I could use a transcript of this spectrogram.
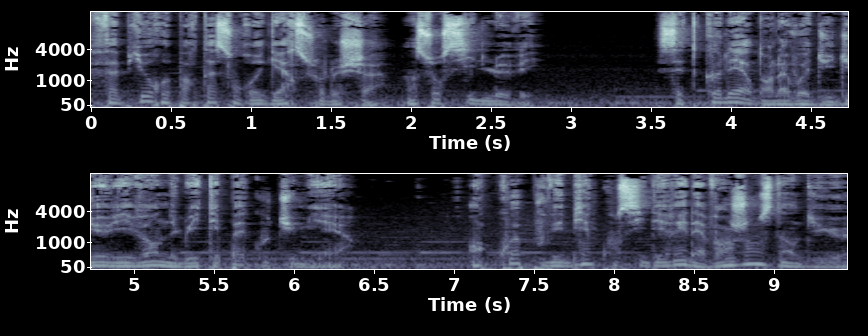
Fabio reporta son regard sur le chat, un sourcil levé. Cette colère dans la voix du dieu vivant ne lui était pas coutumière. En quoi pouvait bien considérer la vengeance d'un dieu?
